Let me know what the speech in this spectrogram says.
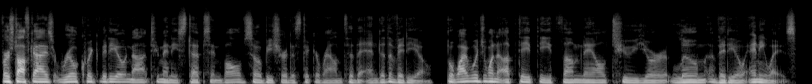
First off guys, real quick video, not too many steps involved. So be sure to stick around to the end of the video. But why would you want to update the thumbnail to your Loom video anyways?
